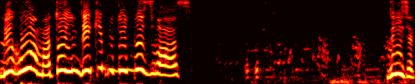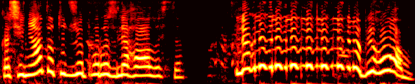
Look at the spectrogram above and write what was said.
Бігом, а то індики підуть без вас. Дивіться, каченята тут вже порозлягалися. Клю-клю-клю-клю-клю-клю-клю, бігом.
